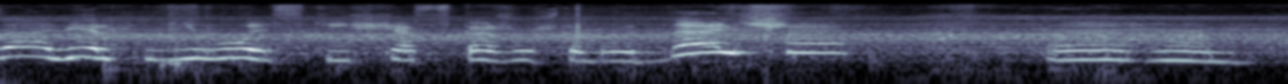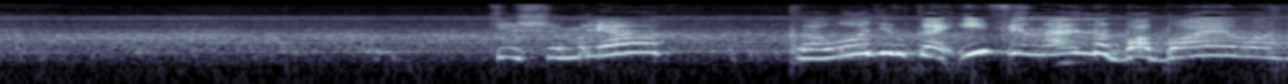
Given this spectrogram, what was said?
за Верхний Невольский. Сейчас скажу, что будет дальше. Ага. Тишемля, Колоденко и финально Бабаева.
